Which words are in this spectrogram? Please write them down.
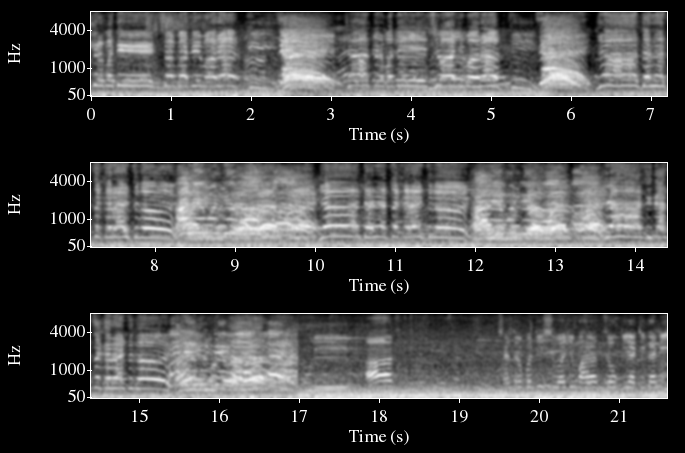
छत्रपती संभाजी महाराज की जय! छत्रपती शिवाजी महाराज की जय! या धन्याचं करायचं काय या धन्याचं करायचं काय या जिद्याचं करायचं काय आज छत्रपती शिवाजी महाराज चौक या ठिकाणी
